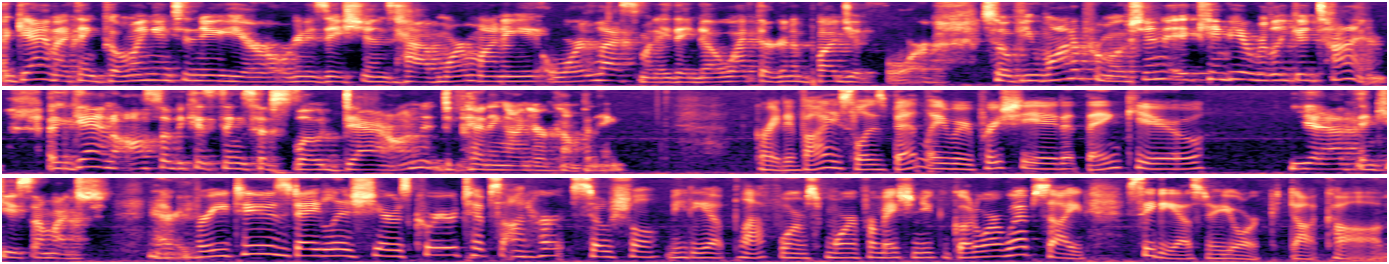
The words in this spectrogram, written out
again, I think going into the new year, organizations have more money or less money. They know what they're going to budget for. So if you want a promotion, it can be a really good time. Again, also because things have slowed down depending on your company. Great advice, Liz Bentley. We appreciate it. Thank you. Yeah, thank you so much. Mary. Every Tuesday, Liz shares career tips on her social media platforms. For more information, you can go to our website, cbsnewyork.com.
